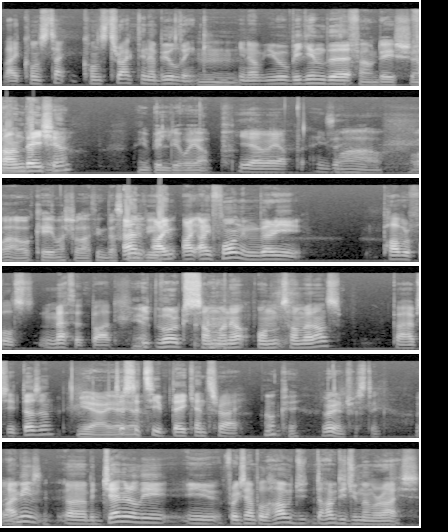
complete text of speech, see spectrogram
like construct constructing a building. Mm. You know, you begin The foundation. foundation. yeah. You build your way up. yeah way up exactly. Wow. Wow. Okay, mashallah. I think that's going to and be. I, I I found him very powerful s- method, but Yeah. it works someone else on someone else. Perhaps it doesn't. yeah, yeah. Just yeah. a tip they can try. Okay. Very interesting. Very I mean, uh, but generally, for example, how did how did you memorize?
